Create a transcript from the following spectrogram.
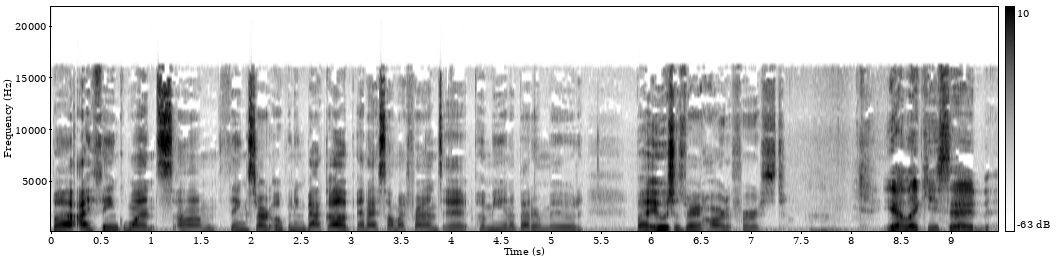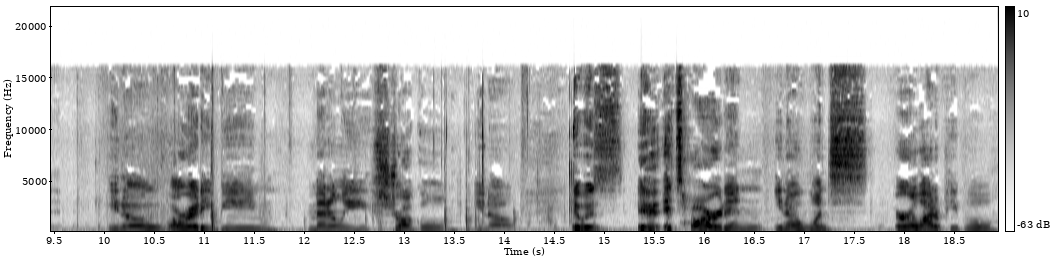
But i think once um, things started opening back up and i saw my friends it put me in a better mood. But it was just very hard at first. Yeah, like you said, you know, already being mentally struggled, you know, it was it, it's hard, and you know, once or a lot of people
